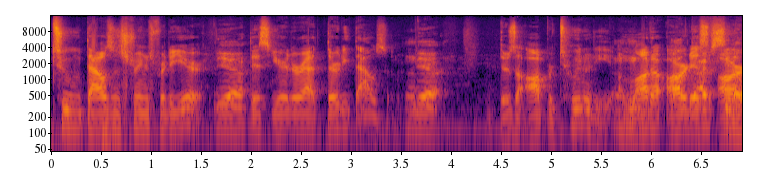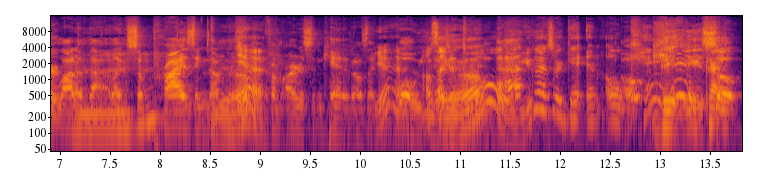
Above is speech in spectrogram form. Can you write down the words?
two thousand streams for the year. Yeah. This year they're at thirty thousand. yeah, There's an opportunity. A mm-hmm. lot of artists I've seen are. a lot of that, like mm-hmm. surprising numbers Yeah. from artists in Canada. I was like, yeah, whoa, you I was guys like, are doing oh, that? you guys are getting okay. Okay, They- so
